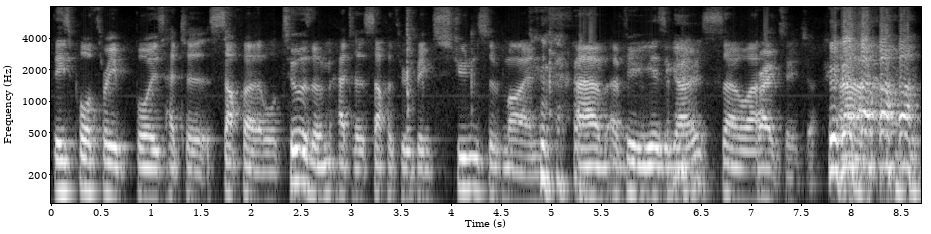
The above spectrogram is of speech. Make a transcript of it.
These poor three boys had to suffer, or two of them had to suffer through being students of mine um, a few years ago. So uh, Great teacher. uh,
